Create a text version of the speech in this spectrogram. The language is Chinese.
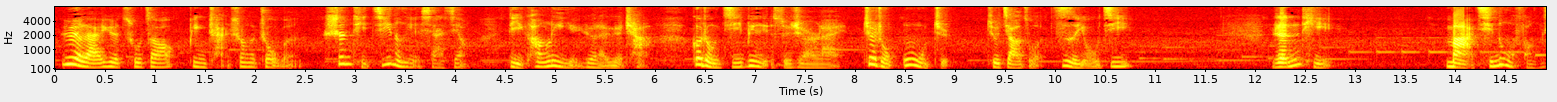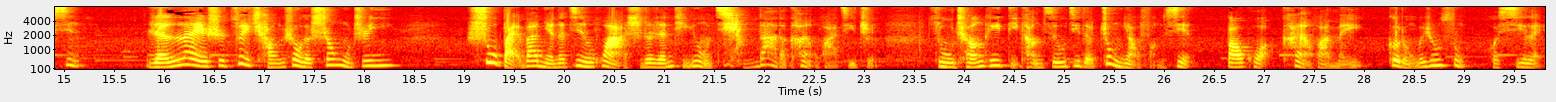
越来越粗糙，并产生了皱纹，身体机能也下降，抵抗力也越来越差，各种疾病也随之而来。这种物质。就叫做自由基，人体马奇诺防线。人类是最长寿的生物之一，数百万年的进化使得人体拥有强大的抗氧化机制，组成可以抵抗自由基的重要防线，包括抗氧化酶、各种维生素和硒类。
